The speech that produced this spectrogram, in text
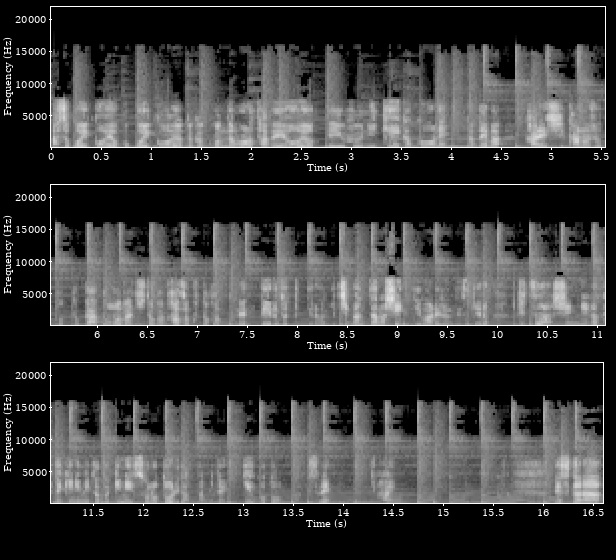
あそこ行こうよ、ここ行こうよとか、こんなもの食べようよっていう風に計画をね、例えば彼氏、彼女ととか友達とか家族とかと寝ている時っていうのが一番楽しいって言われるんですけど、実は心理学的に見た時にその通りだったみたいっていうことなんですね。はい。ですから、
